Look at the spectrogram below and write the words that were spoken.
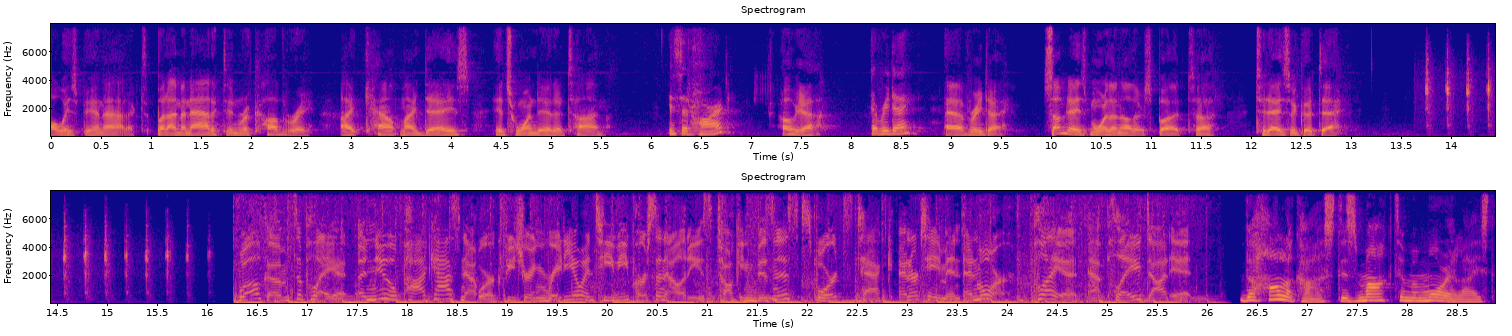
always be an addict, but I'm an addict in recovery. I count my days, it's one day at a time. Is it hard? Oh, yeah. Every day? Every day. Some days more than others, but uh, today's a good day. Welcome to Play It, a new podcast network featuring radio and TV personalities talking business, sports, tech, entertainment, and more. Play it at play.it. The Holocaust is marked and memorialized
